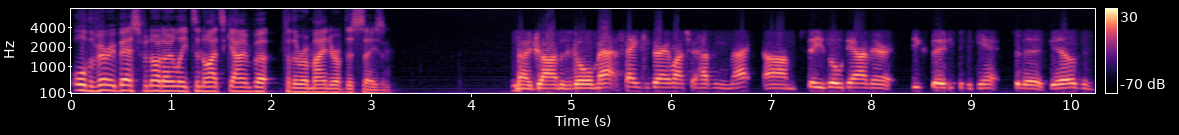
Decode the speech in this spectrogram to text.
all the very best for not only tonight's game, but for the remainder of the season. No dramas at all, Matt. Thank you very much for having me, mate. Um, see you all down there at 6.30 for the, for the girls and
